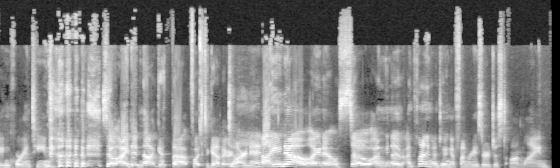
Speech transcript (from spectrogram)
in quarantine, so I did not get that put together. Darn it. I know, I know. So I'm gonna, I'm planning on doing a fundraiser just online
